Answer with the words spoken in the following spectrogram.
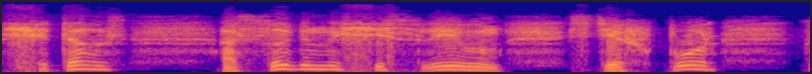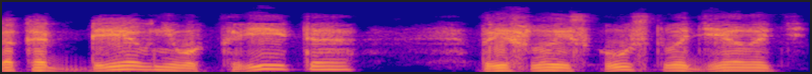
считалось особенно счастливым с тех пор, как от древнего Крита пришло искусство делать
